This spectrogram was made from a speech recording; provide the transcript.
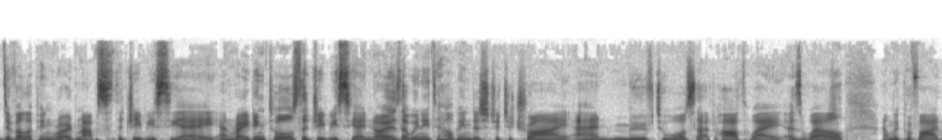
developing roadmaps, the GBCA and rating tools, the GBCA knows that we need to help industry to try and move towards that pathway as well. And we provide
